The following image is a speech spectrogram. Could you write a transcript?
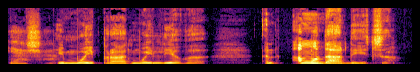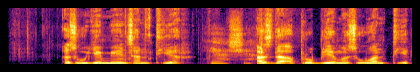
Ja, Sheikh. die mooi praat, mooi lewe en almal daardie iets is hoe jy mense hanteer. Ja, Sheikh. As daar 'n probleem is, hoe hanteer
